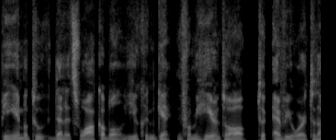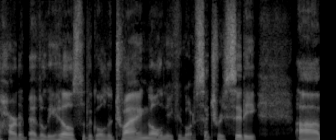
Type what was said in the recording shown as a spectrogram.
being able to that it's walkable. You can get from here to all, to everywhere to the heart of Beverly Hills to the Golden Triangle. You can go to Century City. Uh,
